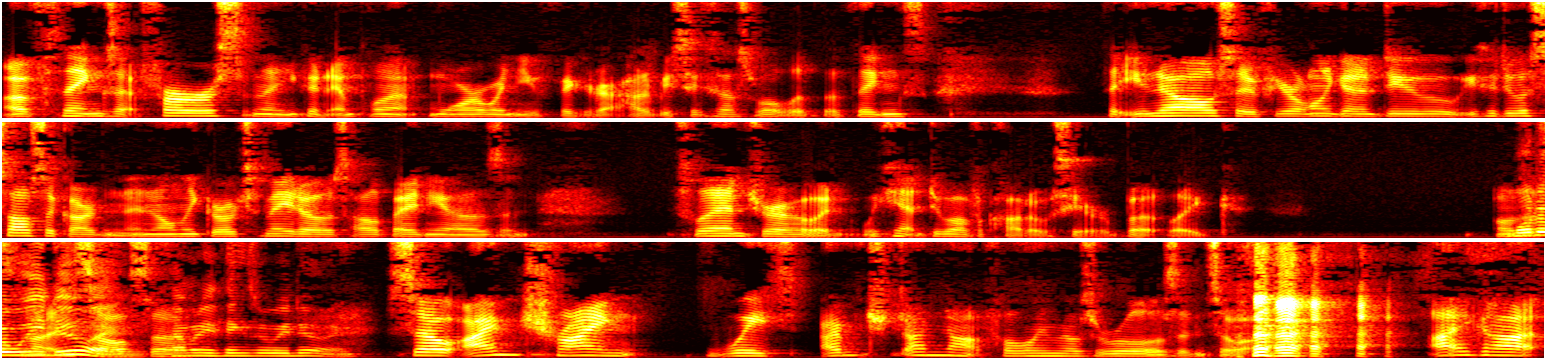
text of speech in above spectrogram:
of things at first, and then you can implement more when you figured out how to be successful with the things that you know. So, if you're only going to do, you could do a salsa garden and only grow tomatoes, jalapenos, and cilantro, and we can't do avocados here, but like. Oh, what are we doing? salsa. How many things are we doing? So I'm trying. Wait, I'm tr- I'm not following those rules, and so I, I got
